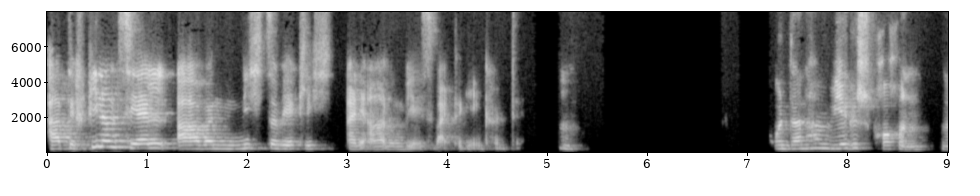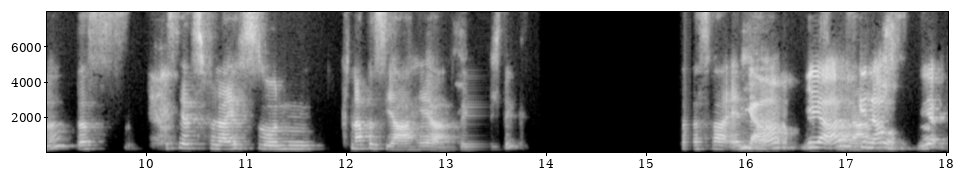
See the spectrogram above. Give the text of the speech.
hatte finanziell aber nicht so wirklich eine Ahnung, wie es weitergehen könnte. Hm. Und dann haben wir gesprochen. Ne? Das ist jetzt vielleicht so ein knappes Jahr her, richtig? Das war Ende. Ja, ja, genau. Ne? Ja.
